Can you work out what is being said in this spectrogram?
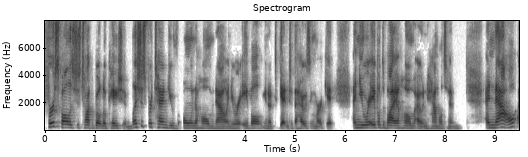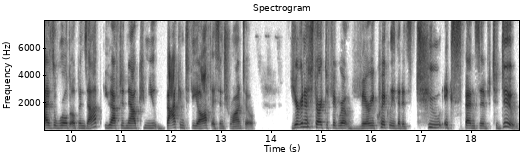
first of all let's just talk about location. Let's just pretend you've owned a home now and you were able you know to get into the housing market and you were able to buy a home out in hamilton. And now as the world opens up you have to now commute back into the office in toronto you're going to start to figure out very quickly that it's too expensive to do.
